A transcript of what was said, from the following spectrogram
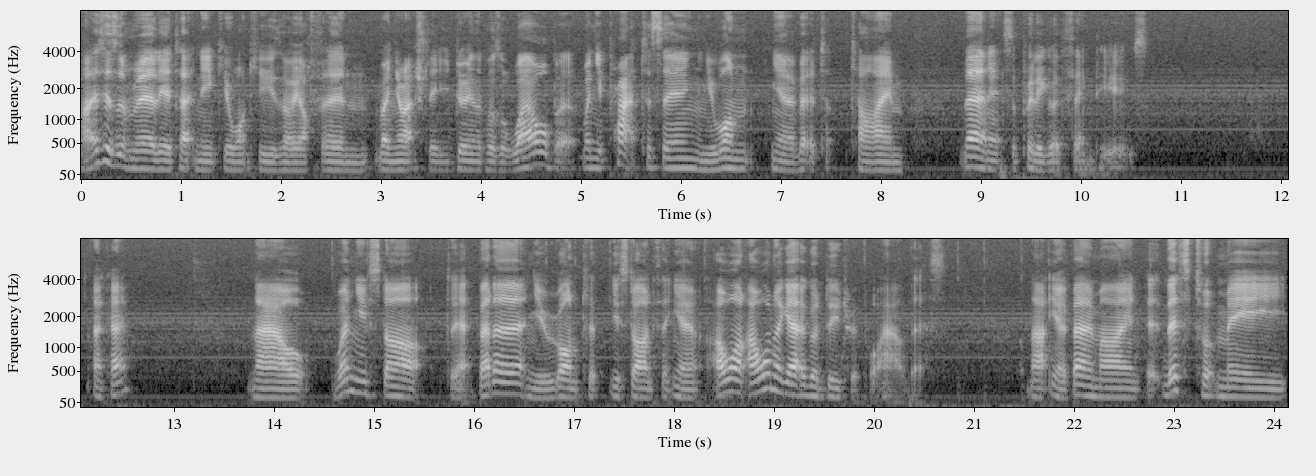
Now, this isn't really a technique you want to use very often when you're actually doing the puzzle well, but when you're practicing and you want you know a bit of time, then it's a pretty good thing to use. Okay. Now, when you start to get better and you want to, you start to think, you know, I want, I want to get a good DT report out of this. Now, you know, bear in mind, this took me,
